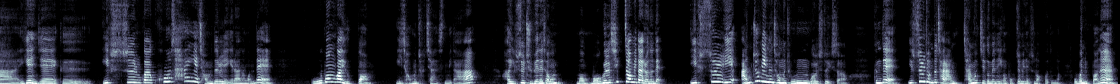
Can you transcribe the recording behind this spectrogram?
아, 이게 이제 그 입술과 코 사이의 점들을 얘기를 하는 건데 5번과 6번 이 점은 좋지 않습니다. 아, 입술 주변의 점은 뭐 먹을 식점이다 이러는데 입술 이 안쪽에 있는 점은 좋은 걸 수도 있어요. 근데 입술 점도 잘 안, 잘못 찍으면 이건 복점이 될 수는 없거든요. 5번, 6번은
